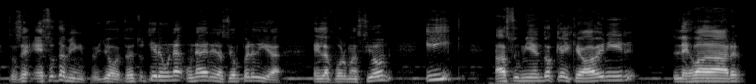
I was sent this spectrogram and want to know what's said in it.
Entonces, eso también influyó. Entonces, tú tienes una, una generación perdida en la formación y asumiendo que el que va a venir les va a dar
